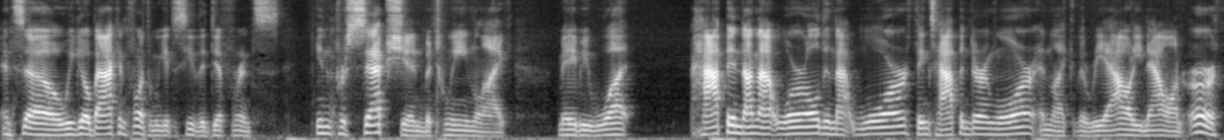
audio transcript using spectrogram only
And so we go back and forth and we get to see the difference in perception between like maybe what happened on that world in that war, things happened during war, and like the reality now on Earth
